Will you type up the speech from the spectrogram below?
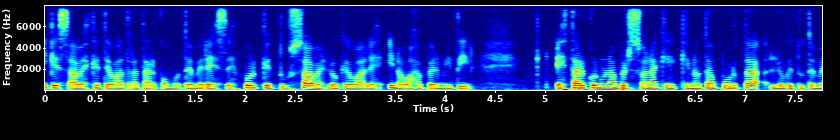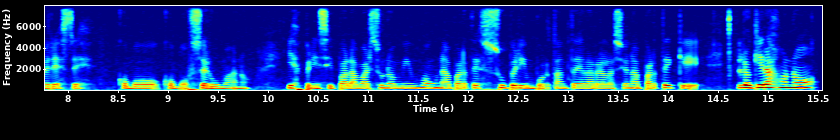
y que sabes que te va a tratar como te mereces, porque tú sabes lo que vales y no vas a permitir estar con una persona que, que no te aporta lo que tú te mereces como, como ser humano. Y es principal, amarse uno mismo es una parte súper importante de la relación, aparte que lo quieras o no,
